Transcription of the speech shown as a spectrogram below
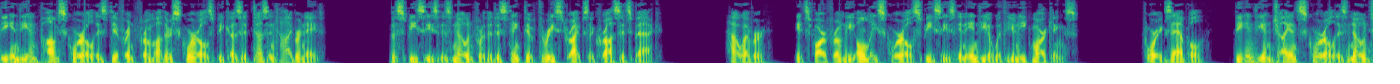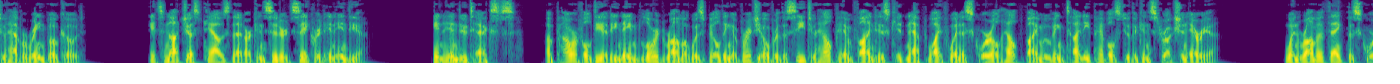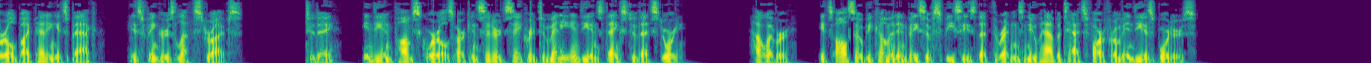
The Indian palm squirrel is different from other squirrels because it doesn't hibernate. The species is known for the distinctive three stripes across its back. However, it's far from the only squirrel species in India with unique markings. For example, the Indian giant squirrel is known to have a rainbow coat. It's not just cows that are considered sacred in India. In Hindu texts, a powerful deity named Lord Rama was building a bridge over the sea to help him find his kidnapped wife when a squirrel helped by moving tiny pebbles to the construction area. When Rama thanked the squirrel by petting its back, his fingers left stripes. Today, Indian palm squirrels are considered sacred to many Indians thanks to that story. However, it's also become an invasive species that threatens new habitats far from India's borders.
